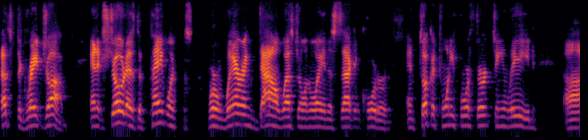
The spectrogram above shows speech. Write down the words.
That's a great job. And it showed as the Penguins were wearing down Western Illinois in the second quarter and took a 24 13 lead uh,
